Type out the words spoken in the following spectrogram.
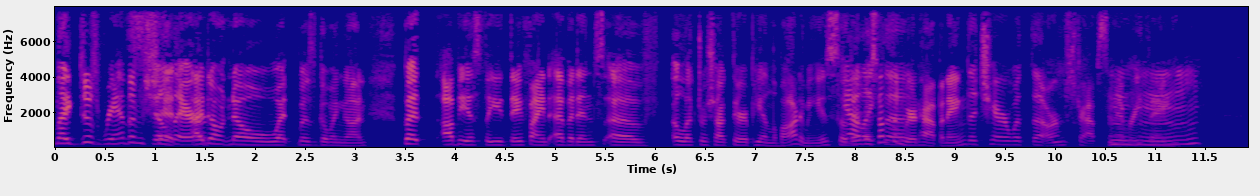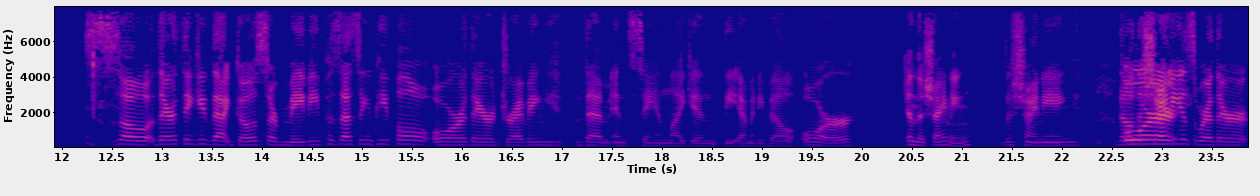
Like just random Still shit. there? I don't know what was going on. But obviously they find evidence of electroshock therapy and lobotomies. So Yeah, there was like something the- weird happening. the chair with the arm straps and mm-hmm. everything. So they're thinking that ghosts are maybe possessing people or they're driving them insane, like in the Amityville or In The Shining. The Shining. No, Or- The Shining is where they're.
